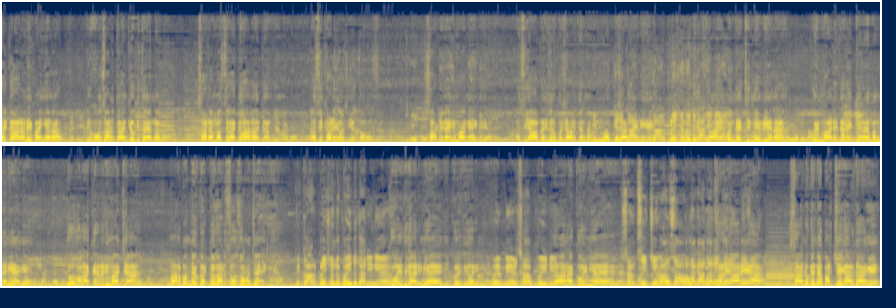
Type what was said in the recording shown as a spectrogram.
ਸਰਕਾਰਾਂ ਨੇ ਪਾਈਆਂ ਨਾ ਤੇ ਹੁਣ ਸਾਨੂੰ ਤਾਂ ਕਿਉਂ ਕੀਤਾ ਜਾਂਦਾ ਵਾ? ਸਾਡਾ ਮਸਲਾ ਕਹਾਲ ਕਰ- ਅਸੀਂ ਖੜੇ ਹੋ ਜੀ ਇੱਥੋਂ ਬਸ। ਠੀਕ ਹੈ ਸਾਡੀ ਇਹੀ ਮੰਗ ਹੈਗੀ ਆ। ਅਸੀਂ ਆਪ ਤਾਂ ਨੂੰ ਪਰੇਸ਼ਾਨ ਕਰਨਾ। ਨਹੀਂ, ਮੌਕੇ ਤੇ ਕਾਰ-। ਕਾਰਪੋਰੇਸ਼ਨ ਦੇ ਅਧਿਕਾਰੀ ਸਾਰੇ। ਬੰਦੇ ਜਿੰਨੇ ਵੀ ਹੈ ਨਾ ਕੋਈ ਮਾੜੇ ਧਰੇ ਘਰਾਂ ਬੰਦੇ ਨਹੀਂ ਹੈਗੇ। 2-2 ਲੱਖ ਰੁਪਏ ਦੀ ਮੱਝ ਆ। ਹਰ ਬੰਦੇ ਕੋਲ ਘੱਟੋ ਘੱਟ 100-100 ਮੱਝਾਂ ਹੈਗੀਆਂ। ਤੇ ਕਾਰਪੋਰੇਸ਼ਨ ਦਾ ਕੋਈ ਅਧਿਕਾਰੀ ਨਹੀਂ ਆਇਆ? ਕੋਈ ਅਧਿਕਾਰੀ ਨਹੀਂ ਆਇਆ ਜੀ ਕੋਈ ਅਧਿਕਾਰੀ ਨਹੀਂ ਆਇਆ। ਕੋਈ ਮੇਅਰ ਸਾਹਿਬ ਕੋਈ ਨਹੀਂ ਨਾ ਨਾ ਕੋਈ ਨਹੀਂ ਆਇਆ ਹੈਗਾ। ਸੰਤ ਸੀਚੇਵਾਲ ਸਾਹਿਬ ਲਗਾਤਾਰ ਆ ਰਹੇ ਆ। ਸਾਨੂੰ ਕਹਿੰਦੇ ਪਰਚੇ ਕਰ ਦਾਂਗੇ।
